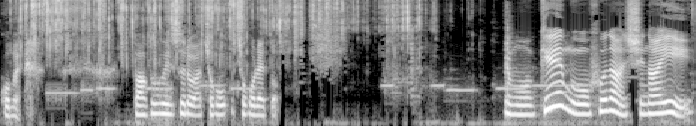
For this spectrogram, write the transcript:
ごめん。爆食いするわ、チョコ、チョコレート。でも、ゲームを普段しない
